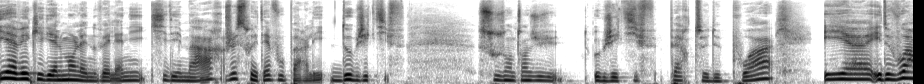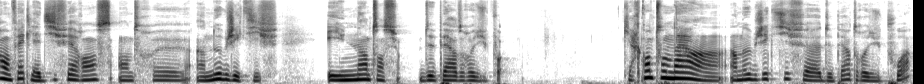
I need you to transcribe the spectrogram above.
et avec également la nouvelle année qui démarre, je souhaitais vous parler d'objectifs. Sous-entendu, objectif perte de poids, et, et de voir en fait la différence entre un objectif et une intention de perdre du poids. Car quand on a un, objectif euh, de perdre du poids,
